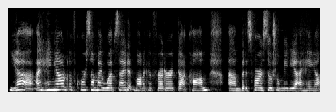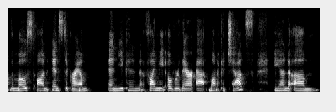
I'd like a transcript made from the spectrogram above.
Yeah, I hang out, of course, on my website at monicafrederick.com. Um, but as far as social media, I hang out the most on Instagram and you can find me over there at Monica Chats. And um,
